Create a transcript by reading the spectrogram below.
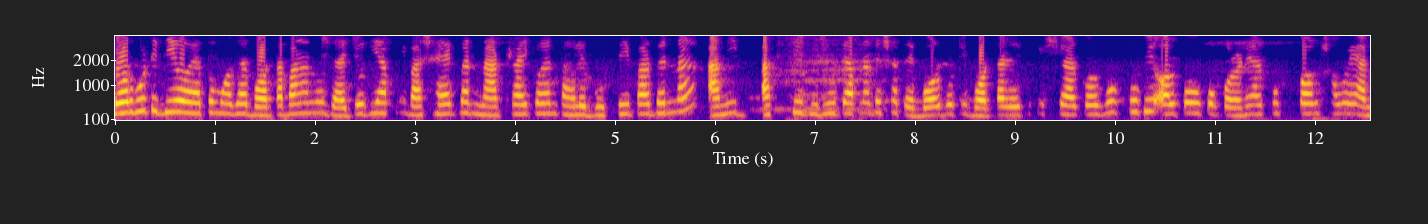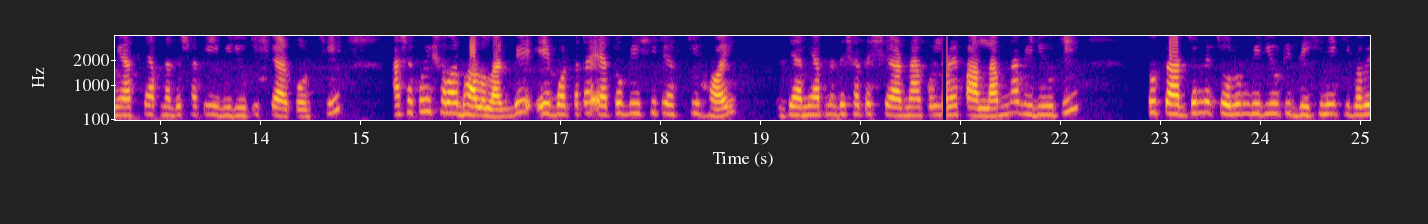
বরবটি দিয়েও এত মজার বর্তা বানানো যায়, যদি আপনি বাসায় একবার না ট্রাই করেন তাহলে বুঝতেই পারবেন না। আমি আজকে ভিডিওতে আপনাদের সাথে বরবটি বর্তার রেসিপি শেয়ার করব। খুবই অল্প উপকরণে আর খুব কম সময়ে আমি আজকে আপনাদের সাথে এই ভিডিওটি শেয়ার করছি। আশা করি সবার ভালো লাগবে। এই বর্তাটা এত বেশি টেস্টি হয় যে আমি আপনাদের সাথে শেয়ার না করলে পারলাম না ভিডিওটি। তো তার জন্য চলুন ভিডিওটি দেখে নিয়ে কীভাবে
